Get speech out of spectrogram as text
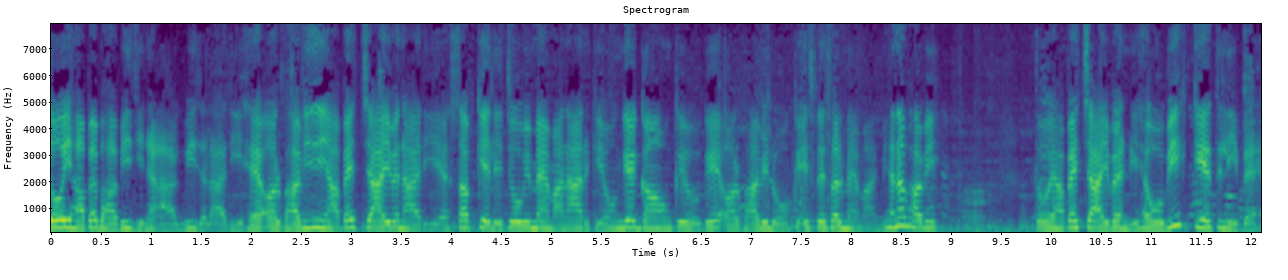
तो यहाँ पे भाभी जी ने आग भी जला दी है और भाभी जी यहाँ पे चाय बना रही है सबके लिए जो भी मेहमान आ रखे होंगे गाँव के होंगे और भाभी लोगों के स्पेशल मेहमान भी है ना भाभी? तो यहाँ पे चाय बन रही है वो भी केतली पे।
